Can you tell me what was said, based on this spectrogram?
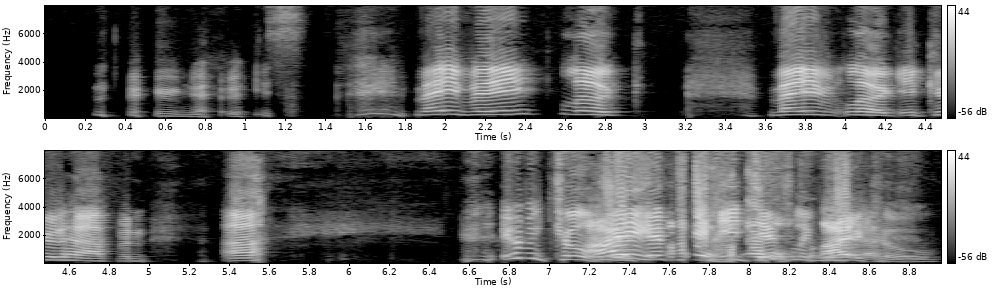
who knows? Maybe. Look, maybe. Look, it could happen. Uh, it would be cool. I, it, def- it definitely would I, be cool.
